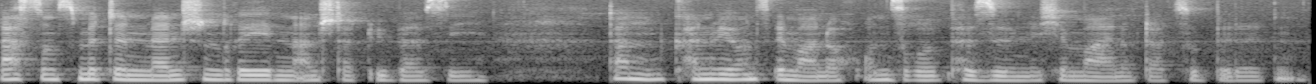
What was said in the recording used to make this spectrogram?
Lasst uns mit den Menschen reden, anstatt über sie dann können wir uns immer noch unsere persönliche Meinung dazu bilden.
